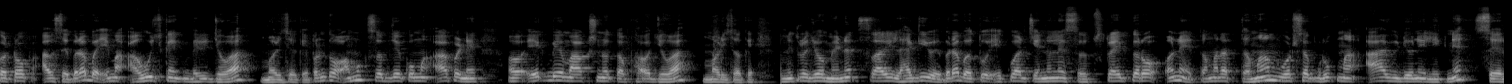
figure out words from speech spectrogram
કટ ઓફ આવશે, બરાબર? એમાં આવું જ કંઈક મેરિટ જોવા મળી શકે. પરંતુ અમુક સબ્જેક્ટોમાં આપણને એક બે માર્ક્સનો તફાવત જોવા મળી શકે. મિત્રો, જો મહેનત સારી લાગી હોય, બરાબર? તો એકવાર ચેનલને સબસ્ક્રાઈબ કરો અને તમારા તમામ વોટ્સઅપ ગ્રુપમાં આ વિડીયોની લિંકને શેર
